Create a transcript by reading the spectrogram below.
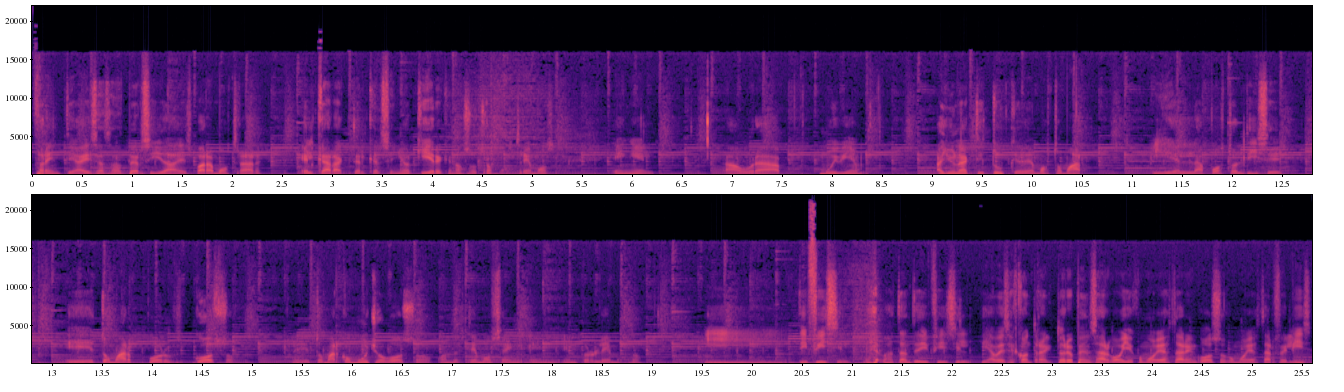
frente a esas adversidades para mostrar el carácter que el Señor quiere que nosotros mostremos en Él. Ahora, muy bien, hay una actitud que debemos tomar y el apóstol dice eh, tomar por gozo, eh, tomar con mucho gozo cuando estemos en, en problemas, ¿no? Y difícil, es bastante difícil y a veces contradictorio pensar, oye, ¿cómo voy a estar en gozo? ¿Cómo voy a estar feliz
